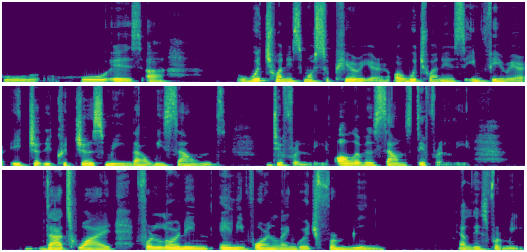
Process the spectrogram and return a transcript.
who who is uh, which one is more superior or which one is inferior. It, ju- it could just mean that we sound differently. All of us sounds differently. That's why for learning any foreign language, for me, at least for me,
